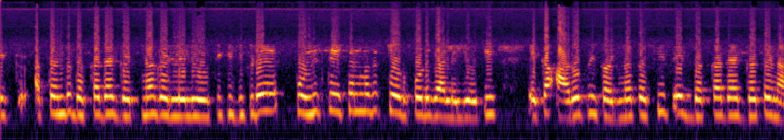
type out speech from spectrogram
एक अत्यंत धक्कादायक घटना घडलेली होती की जिकडे पोलीस स्टेशनमध्ये तोडफोड झालेली होती. एका आरोपीकडनं तशीच एक धक्कादायक घटना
